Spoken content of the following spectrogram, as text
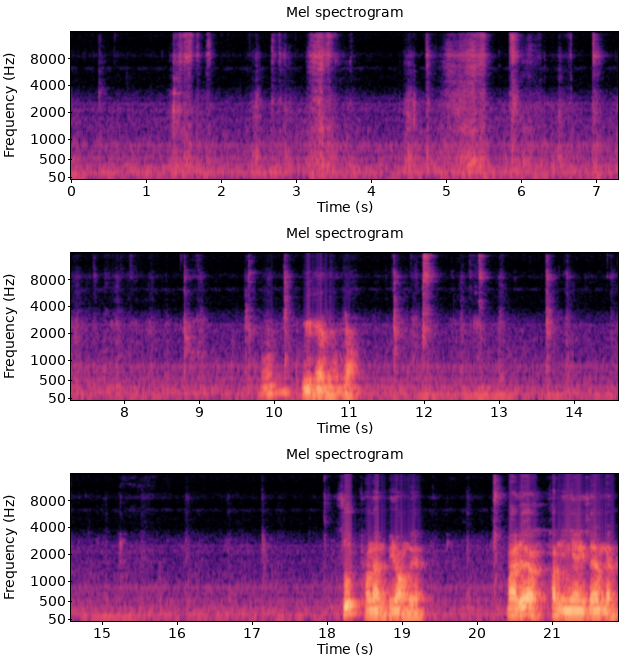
มีแห้งหยาๆสุดเท่านั้นพี่น้องเลย มาเด้อทำยังไงแซมกัน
